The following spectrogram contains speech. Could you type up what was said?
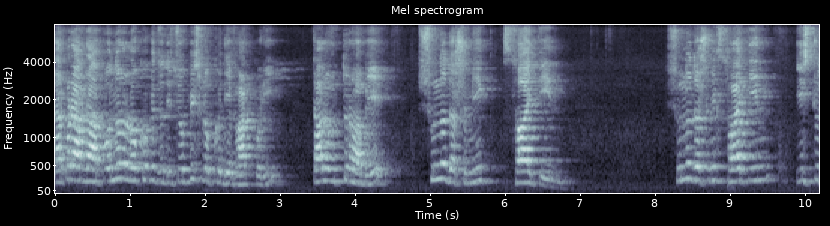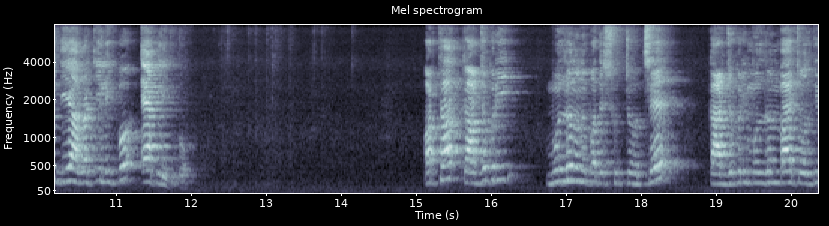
তারপরে আমরা পনেরো লক্ষকে যদি চব্বিশ লক্ষ দিয়ে ভাগ করি, তাহলে উত্তর হবে শূন্য দশমিক ছয় তিন। শূন্য দশমিক ছয় তিন ইস্টু দিয়ে আমরা কি লিখব? এক লিখব। অর্থাৎ কার্যকরী মূলধন অনুপাতের সূত্র হচ্ছে কার্যকরী মূলধন বাই চলতি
